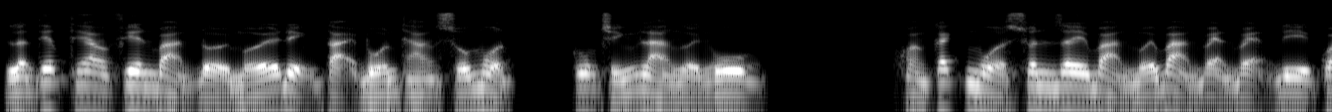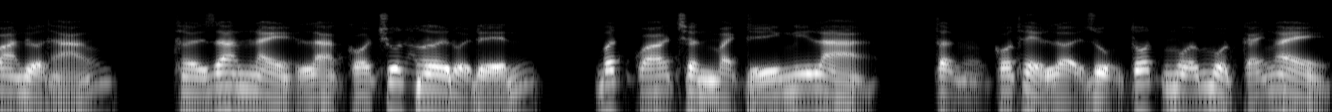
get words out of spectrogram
Lần tiếp theo phiên bản đổi mới định tại 4 tháng số 1, cũng chính là người ngu. Khoảng cách mùa xuân dây bản mới bản vẹn vẹn đi qua nửa tháng, thời gian này là có chút hơi đổi đến, bất quá Trần Mạch ý nghĩ là, tận có thể lợi dụng tốt mỗi một cái ngày,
